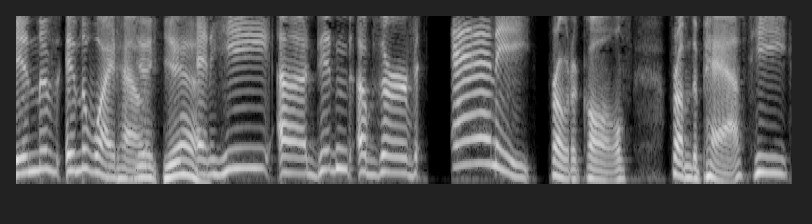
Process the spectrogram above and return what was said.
in the in the White House. Yeah, yeah. and he uh, didn't observe any protocols from the past. He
